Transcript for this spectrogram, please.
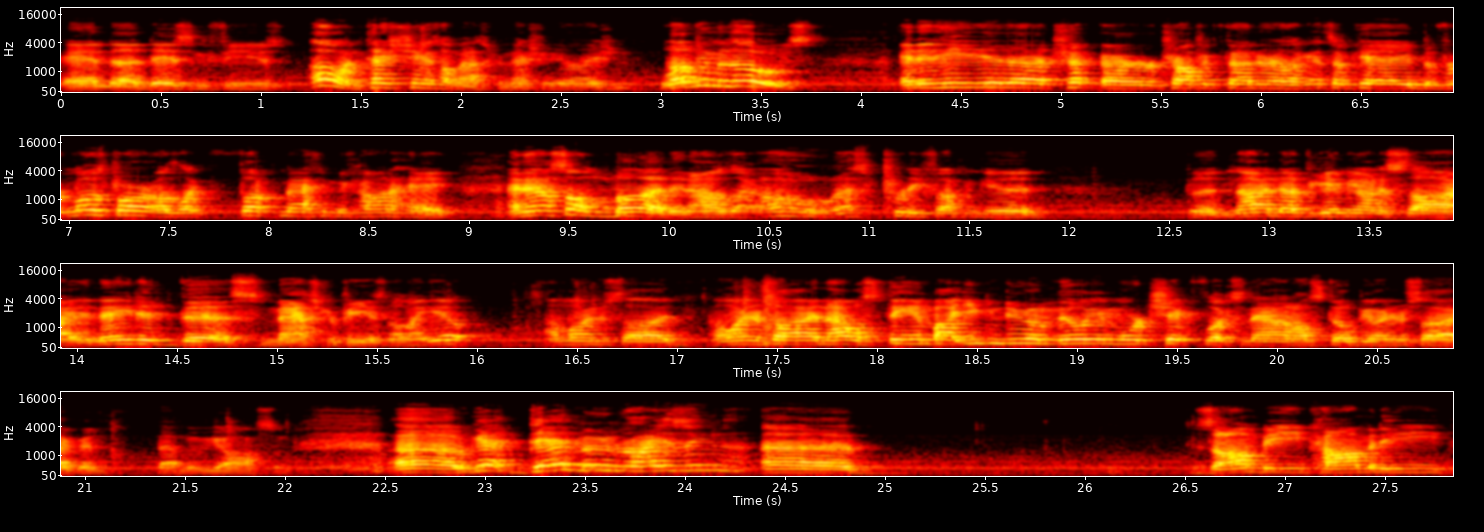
and uh, and Confused. Oh, and Texas Chainsaw Massacre, Next Generation. Loved him in those. And then he did uh, Tr- or Tropic Thunder. Like it's okay, but for the most part, I was like, "Fuck Matthew McConaughey." And then I saw Mud, and I was like, "Oh, that's pretty fucking good," but not enough to get me on his side. And then he did this masterpiece, and I'm like, "Yep, I'm on your side. I'm on your side, and I will stand by. You can do a million more chick flicks now, and I'll still be on your side because that movie awesome." Uh, we got Dead Moon Rising, uh, zombie comedy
